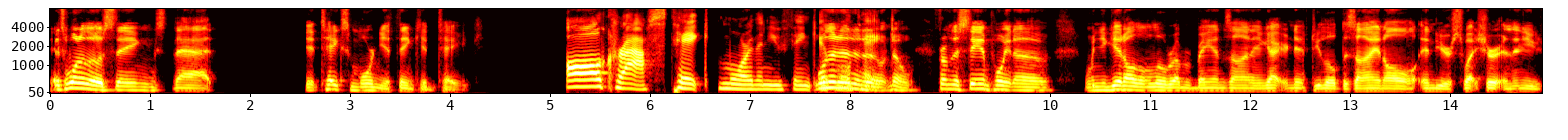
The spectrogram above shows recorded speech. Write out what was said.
It's one of those things that it takes more than you think it'd take. All crafts take more than you think. Well, no, no, no, no, take. no. From the standpoint of when you get all the little rubber bands on and you got your nifty little design all into your sweatshirt, and then you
